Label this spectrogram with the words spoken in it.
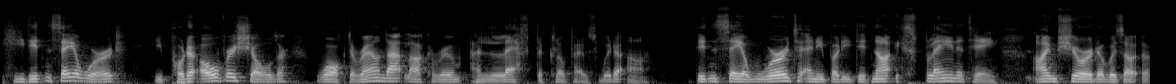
he didn't say a word. He put it over his shoulder, walked around that locker room, and left the clubhouse with it on. Didn't say a word to anybody, did not explain a thing. I'm sure there was a, uh,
